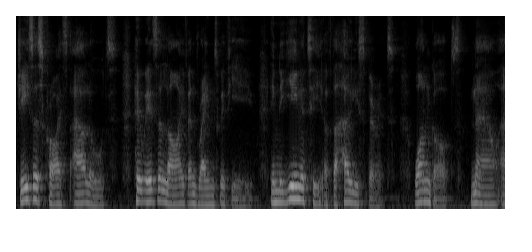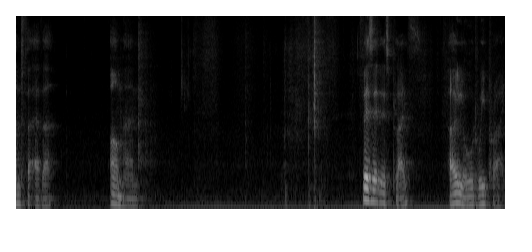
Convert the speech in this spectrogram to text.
Jesus Christ our Lord, who is alive and reigns with you in the unity of the Holy Spirit one God, now and forever. Amen. Visit this place, O Lord, we pray,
